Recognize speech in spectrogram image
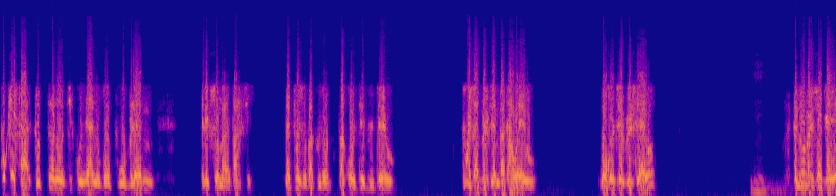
pour qui ça, tout le monde dit qu'on a un problème, l'élection mal passée. Mais pourquoi pas pas compter bulletin Pourquoi ça bulletin pas travailler Pourquoi compter bulletin Et nous besoin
